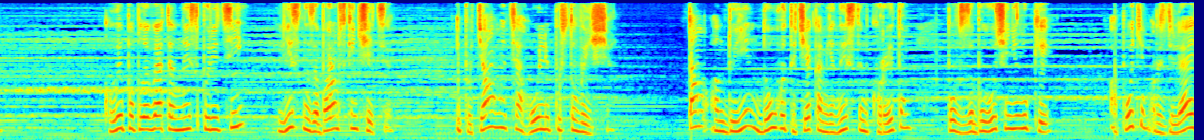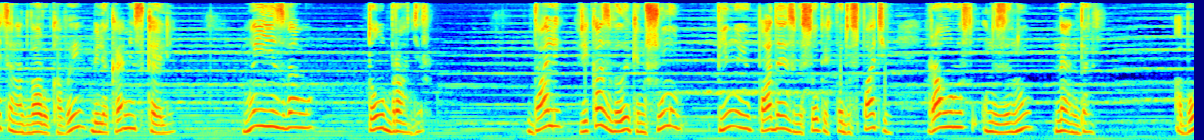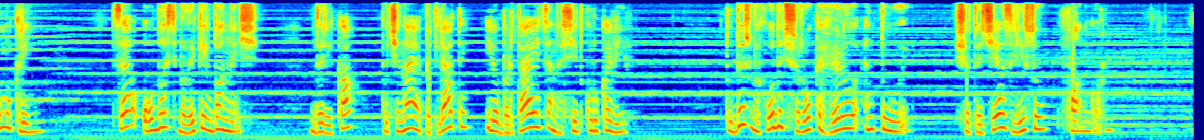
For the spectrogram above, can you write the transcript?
Коли попливете вниз по ріці, ліс незабаром скінчиться і потягнуться голі пустовища. Там Андуїн довго тече кам'янистим коритом повз заболочені луки, а потім розділяється на два рукави біля кремінь скелі. Ми її звемо Толбрандір. Далі ріка з великим шумом піною падає з високих водоспадів Раурус у низину Нендальф або Мокрінь. Це область великих багнищ, де ріка починає петляти і обертається на сітку рукавів. Туди ж виходить широке гирло Ентули, що тече з лісу Фангорн.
